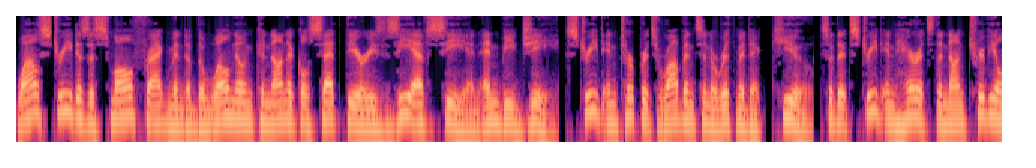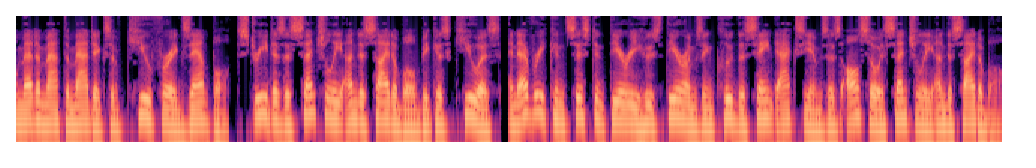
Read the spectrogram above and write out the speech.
While street is a small fragment of the well-known canonical set theories ZFC and NBG, street interprets Robinson arithmetic Q, so that street inherits the non-trivial metamathematics of Q for example, street is essentially undecidable because Q is, and every consistent theory whose theorems include the Saint axioms is also essentially undecidable.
